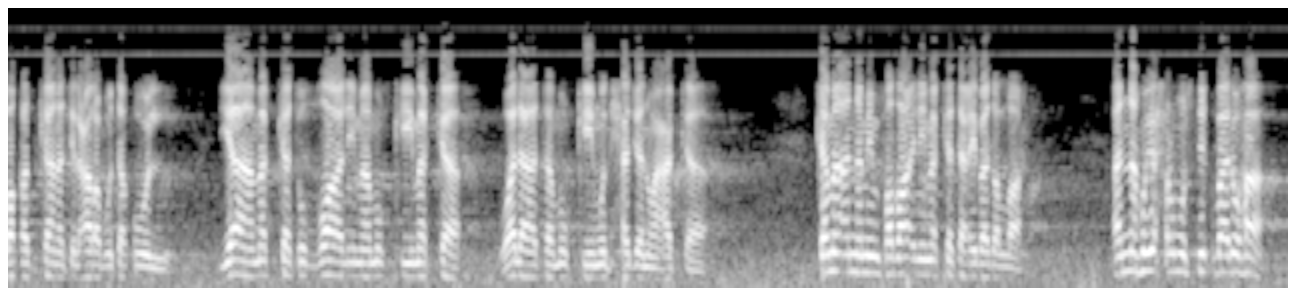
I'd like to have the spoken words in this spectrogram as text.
وقد كانت العرب تقول يا مكة الظالم مكي مكة ولا تمكي مدحجا وعكا. كما أن من فضائل مكة عباد الله أنه يحرم استقبالها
